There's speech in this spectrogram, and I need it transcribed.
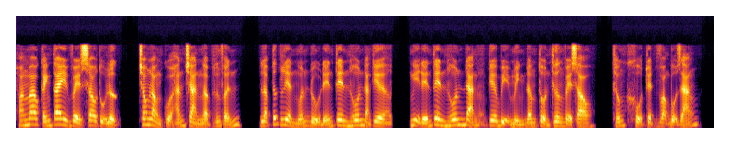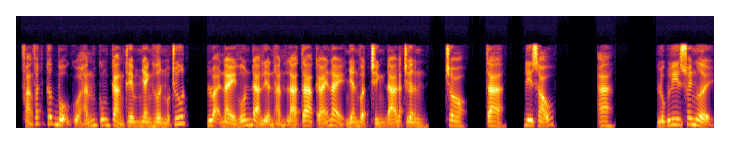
hoàng mao cánh tay về sau tụ lực trong lòng của hắn tràn ngập hưng phấn lập tức liền muốn đủ đến tên hôn đảng kia nghĩ đến tên hôn đảng kia bị mình đâm tổn thương về sau thống khổ tuyệt vọng bộ dáng phảng phất cước bộ của hắn cũng càng thêm nhanh hơn một chút loại này hôn đản liền hẳn là ta cái này nhân vật chính đá đặt chân cho ta đi sáu. A. Lục ly xoay người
